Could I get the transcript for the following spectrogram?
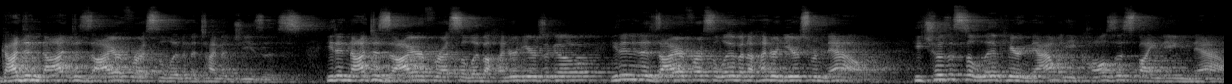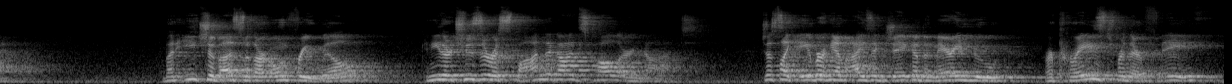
God did not desire for us to live in the time of Jesus. He did not desire for us to live 100 years ago. He didn't desire for us to live in 100 years from now. He chose us to live here now, and He calls us by name now. But each of us, with our own free will, can either choose to respond to God's call or not. Just like Abraham, Isaac, Jacob, and Mary, who are praised for their faith,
